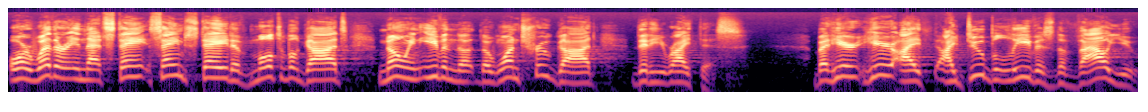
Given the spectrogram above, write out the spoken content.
Or whether in that sta- same state of multiple gods, knowing even the, the one true God, did he write this. But here, here I, I do believe is the value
